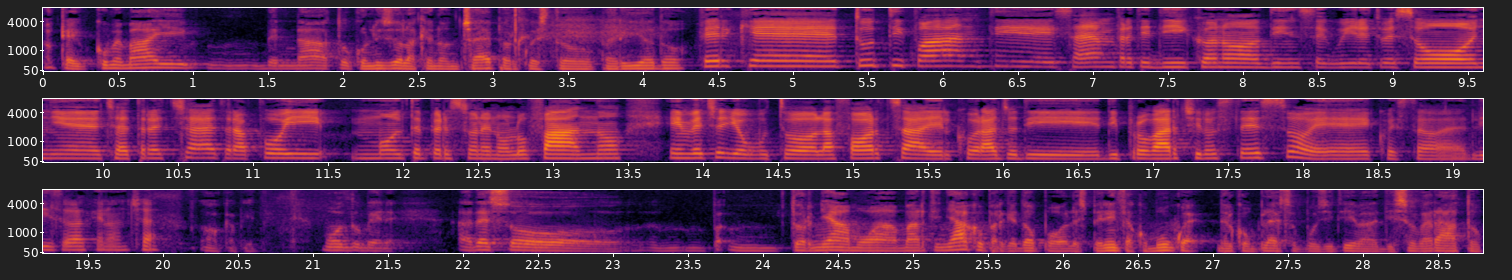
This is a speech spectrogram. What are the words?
Ok, come mai Bennato con l'isola che non c'è per questo periodo? Perché tutti quanti sempre ti dicono di inseguire i tuoi sogni, eccetera, eccetera, poi molte persone non lo fanno e invece io ho avuto la forza e il coraggio di, di provarci lo stesso e questa è l'isola che non c'è. Ho capito, molto bene. Adesso mm, torniamo a Martignaco perché dopo l'esperienza comunque nel complesso positiva di Soverato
